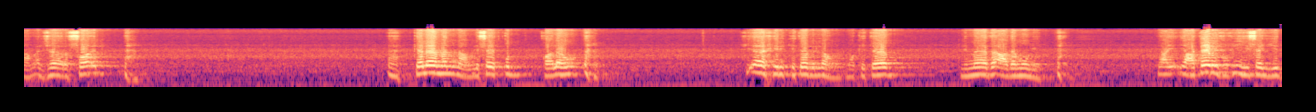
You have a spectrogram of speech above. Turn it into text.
نعم الجائر الصائل. كلاما نعم لسيد قطب قاله في آخر كتاب له وكتاب لماذا أعدموني؟ يعني يعترف فيه سيد.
